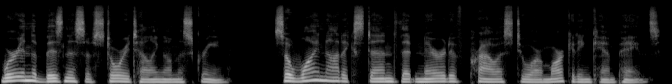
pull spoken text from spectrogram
We're in the business of storytelling on the screen, so why not extend that narrative prowess to our marketing campaigns?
